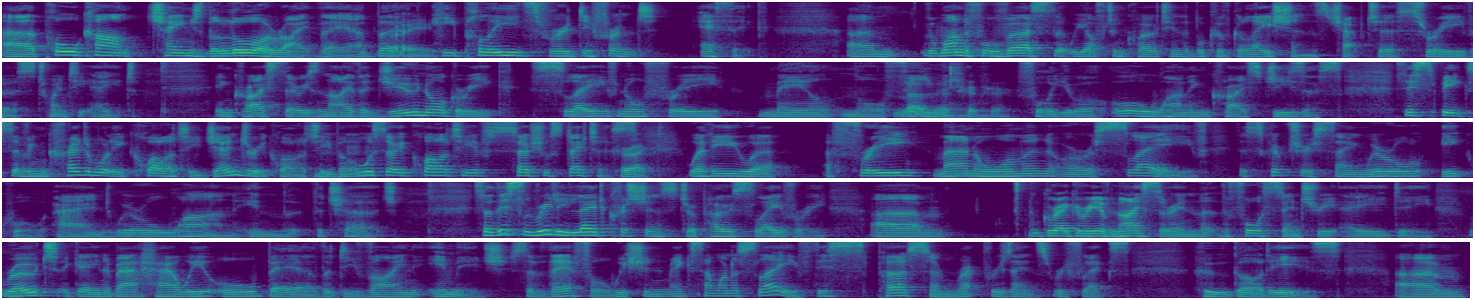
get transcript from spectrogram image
Uh, Paul can't change the law right there, but Right. he pleads for a different ethic. Um, the wonderful verse that we often quote in the book of Galatians, chapter 3, verse 28 In Christ there is neither Jew nor Greek, slave nor free, male nor female, for you are all one in Christ Jesus. This speaks of incredible equality, gender equality, but also equality of social status. Mm-hmm. Correct. Whether you were a free man or woman or a slave, the scripture is saying we're all equal and we're all one in the, the church. So this really led Christians to oppose slavery. Um, Gregory of Nyssa in the, the 4th century AD wrote again about how we all bear the divine image. So, therefore, we shouldn't make someone a slave. This person represents, reflects who God is. Um,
